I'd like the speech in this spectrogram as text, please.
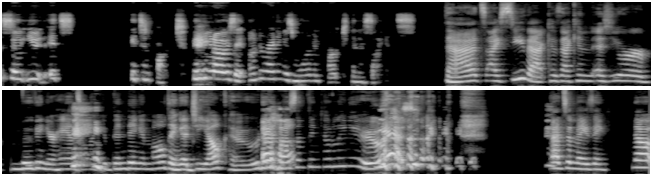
so you, it's, it's an art. you know, I would say underwriting is more of an art than a science. That's I see that because I can as you're moving your hands like you're bending and molding a GL code uh-huh. something totally new. Yes. That's amazing. No,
